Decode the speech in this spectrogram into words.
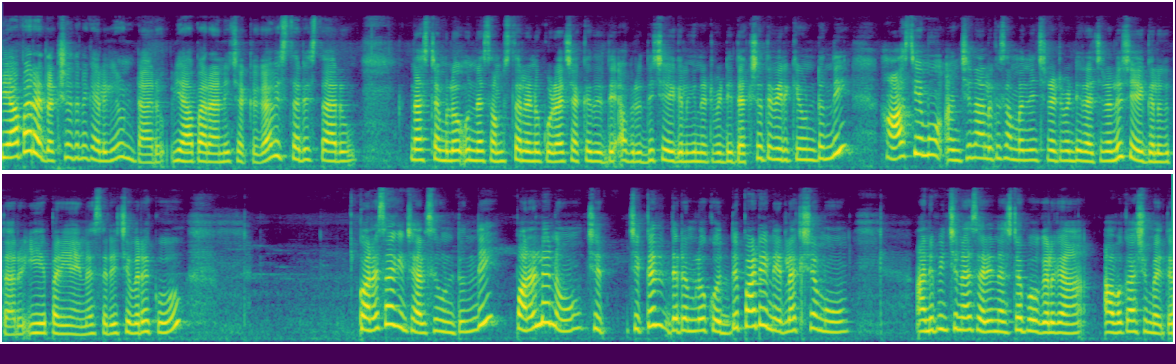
వ్యాపార దక్షతను కలిగి ఉంటారు. వ్యాపారాన్ని చక్కగా విస్తరిస్తారు. నష్టంలో ఉన్న సంస్థలను కూడా చక్కదిద్ది అభివృద్ధి చేయగలిగినటువంటి దక్షత వీరికి ఉంటుంది. హాస్యము అంచనాలకు సంబంధించినటువంటి రచనలు చేయగలుగుతారు. ఏ పని అయినా సరే చివరకు కొనసాగించాల్సి ఉంటుంది. పనులను చి చిక్కదిద్దడంలో కొద్దిపాటి నిర్లక్ష్యము అనిపించినా సరే నష్టపోగలగా అవకాశం అయితే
